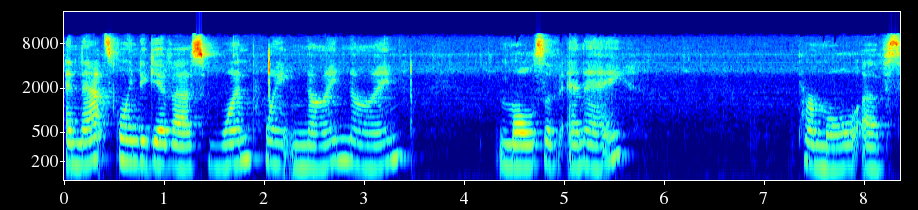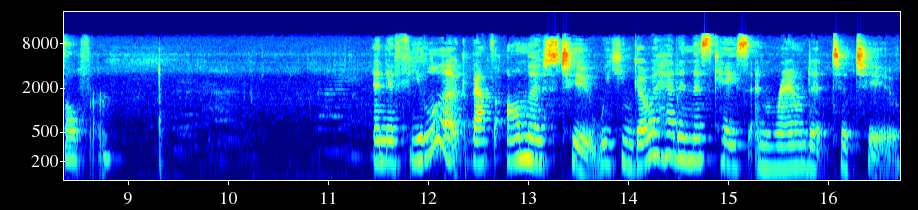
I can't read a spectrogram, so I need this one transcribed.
And that's going to give us 1.99 moles of Na per mole of sulfur. And if you look, that's almost 2. We can go ahead in this case and round it to 2.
